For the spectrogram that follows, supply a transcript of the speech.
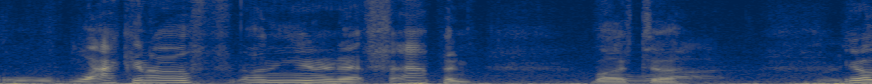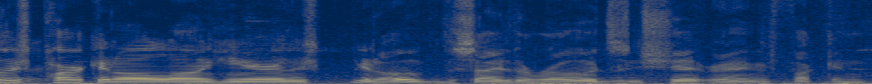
Whacking off on the internet, fapping. But uh, you know, there's parking all along here, and there's you know the side of the roads and shit, right? And fucking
